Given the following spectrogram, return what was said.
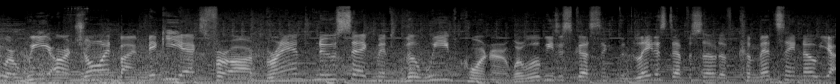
TV, where we are joined by Mikyx for our brand new segment, The Weeb Corner, where we'll be discussing the latest episode of Kimetsu no Ya.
